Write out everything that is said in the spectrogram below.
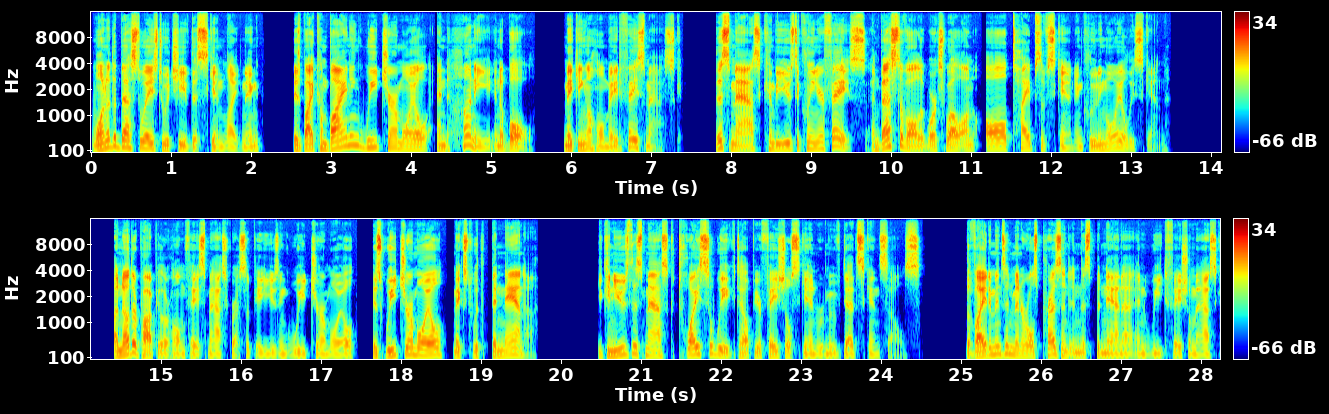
One of the best ways to achieve this skin lightening is by combining wheat germ oil and honey in a bowl, making a homemade face mask. This mask can be used to clean your face, and best of all, it works well on all types of skin, including oily skin. Another popular home face mask recipe using wheat germ oil is wheat germ oil mixed with banana. You can use this mask twice a week to help your facial skin remove dead skin cells. The vitamins and minerals present in this banana and wheat facial mask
